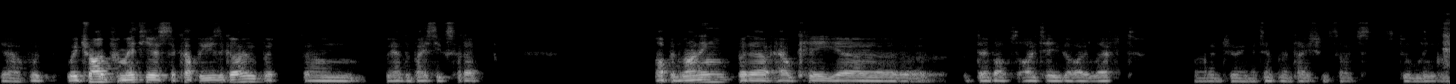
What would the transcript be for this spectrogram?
Yeah, we, we tried Prometheus a couple of years ago, but um, we had the basic setup up and running, but our, our key uh, DevOps IT guy left uh, during its implementation, so it's still lingering.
